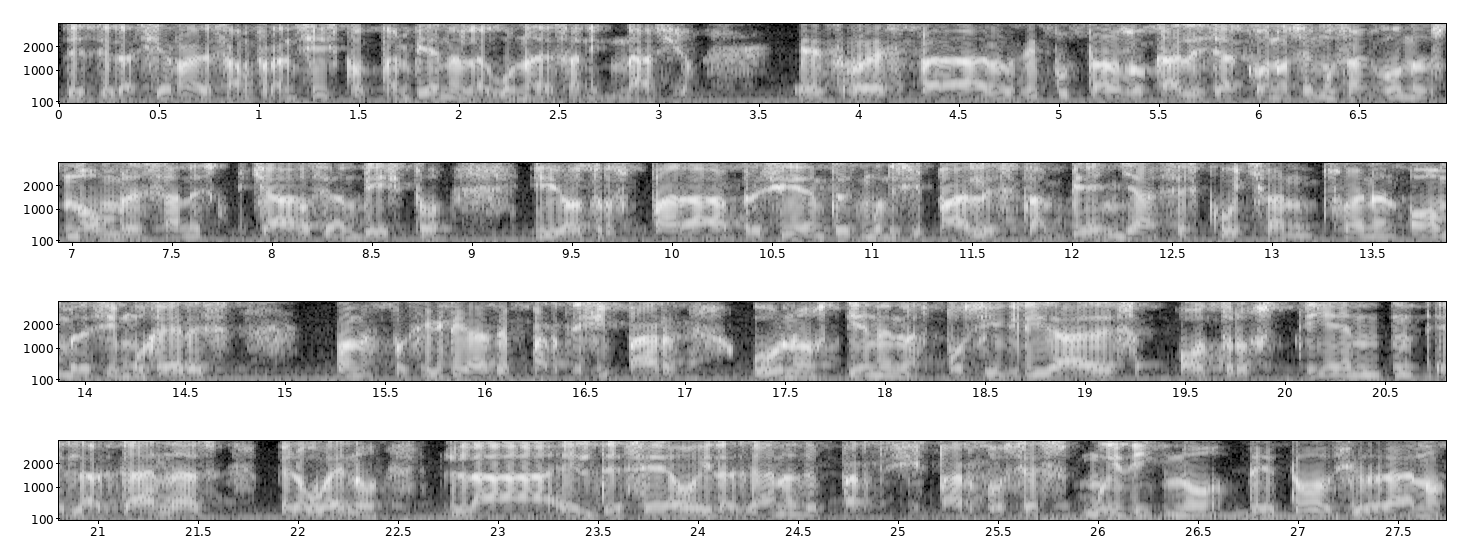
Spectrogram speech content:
desde la Sierra de San Francisco también, en Laguna de San Ignacio. Eso es para los diputados locales, ya conocemos algunos nombres, se han escuchado, se han visto, y otros para presidentes municipales también ya se escuchan, suenan hombres y mujeres con las posibilidades de participar. Unos tienen las posibilidades, otros tienen eh, las ganas, pero bueno, la, el deseo y las ganas de participar pues es muy digno de todo ciudadano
